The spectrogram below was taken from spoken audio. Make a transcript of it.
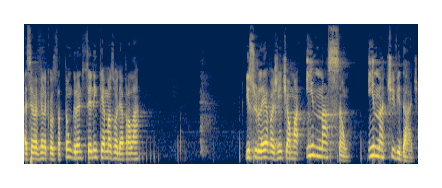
Aí você vai vendo que a coisa está tão grande que você nem quer mais olhar para lá. Isso leva a gente a uma inação, inatividade.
